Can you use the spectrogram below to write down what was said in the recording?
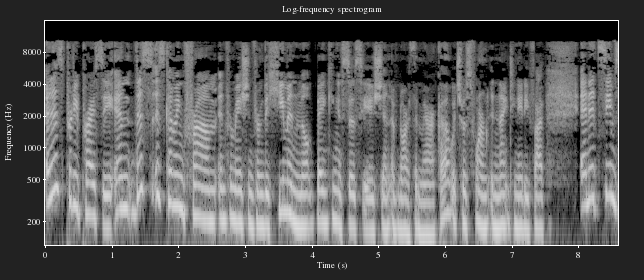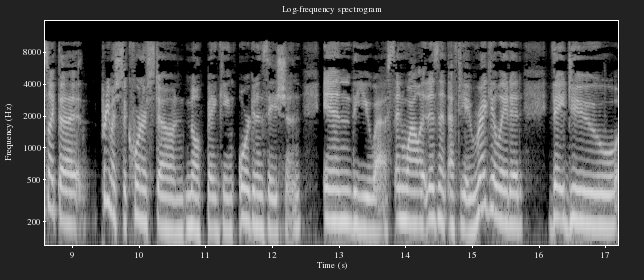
It is pretty pricey. And this is coming from information from the Human Milk Banking Association of North America, which was formed in 1985. And it seems like the pretty much the cornerstone milk banking organization in the US. And while it isn't FDA regulated, they do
